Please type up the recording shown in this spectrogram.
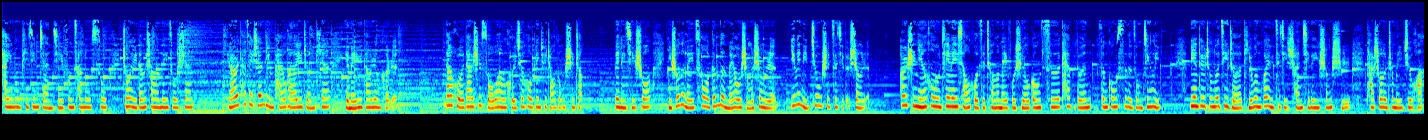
他一路披荆斩棘，风餐露宿，终于登上了那座山。然而他在山顶徘徊了一整天，也没遇到任何人。大伙儿大失所望，回去后便去找董事长。贝里奇说：“你说的没错，根本没有什么圣人，因为你就是自己的圣人。”二十年后，这位小伙子成了美孚石油公司开普敦分公司的总经理。面对众多记者提问关于自己传奇的一生时，他说了这么一句话。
